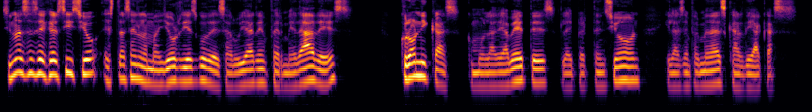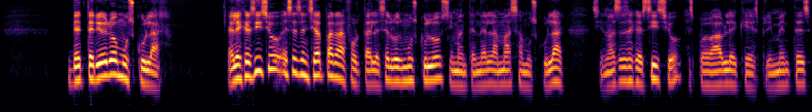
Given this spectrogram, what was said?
Si no haces ejercicio, estás en el mayor riesgo de desarrollar enfermedades crónicas como la diabetes, la hipertensión y las enfermedades cardíacas. Deterioro muscular. El ejercicio es esencial para fortalecer los músculos y mantener la masa muscular. Si no haces ejercicio, es probable que experimentes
